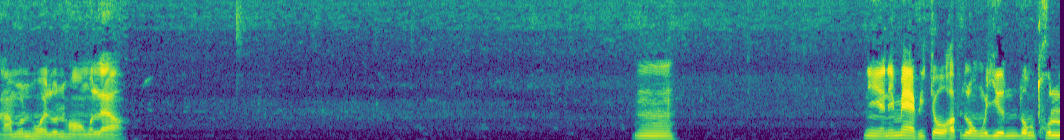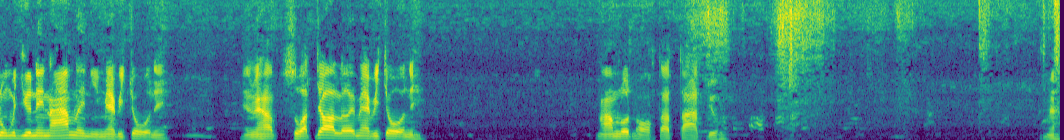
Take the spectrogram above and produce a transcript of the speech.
น้ำล้นห้วยล้นหองหมดแล้ว อืม นี่อันนี้แม่พี่โจครับ ลงไปยืนลงทุนลงไปยืนในน้ำเลยนี่ แม่พี่โจนี่ เห็นไหมครับ สวดยอดเลยแม่พี่โจนี่ น้ำล้นออกตาดตาดๆอยู่นะ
